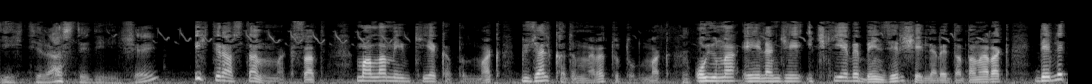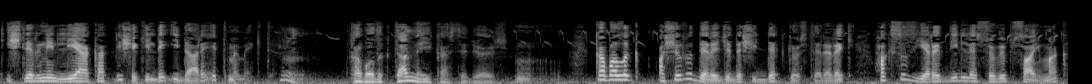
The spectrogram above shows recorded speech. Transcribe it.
ihtiras dediğin şey? İhtirastan maksat malla mevkiye kapılmak, güzel kadınlara tutulmak, oyuna, eğlenceye, içkiye ve benzeri şeylere dadanarak devlet işlerini liyakatli şekilde idare etmemektir. Hmm. Kabalıktan neyi kastediyoruz? Hmm. Kabalık aşırı derecede şiddet göstererek haksız yere dille sövüp saymak,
